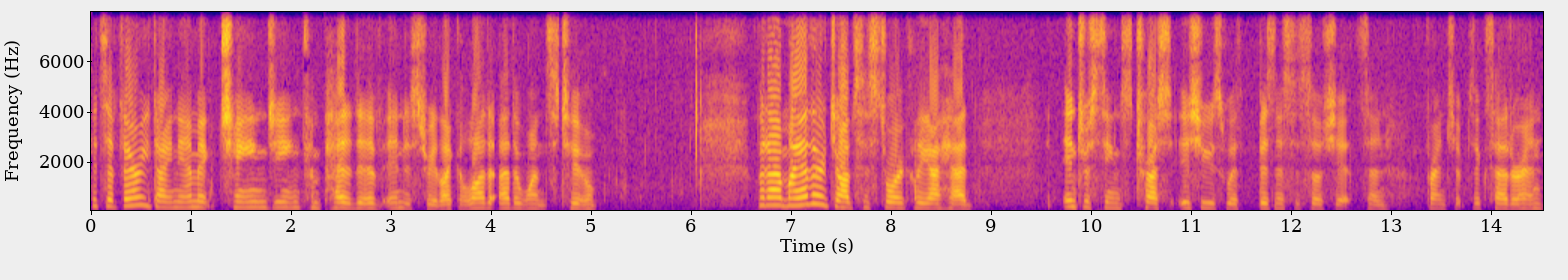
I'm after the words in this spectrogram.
It's a very dynamic, changing, competitive industry, like a lot of other ones too. But uh, my other jobs historically, I had interesting trust issues with business associates and friendships, etc. And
